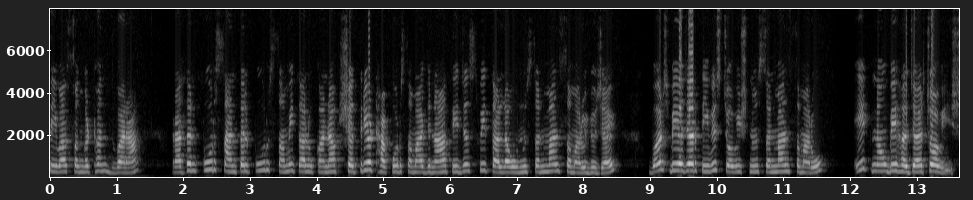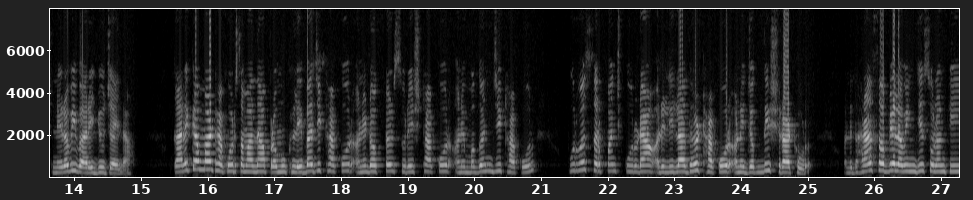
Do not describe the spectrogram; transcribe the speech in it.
સેવા સંગઠન દ્વારા રાધનપુર સાંતલપુર સમી તાલુકાના ક્ષત્રિય ઠાકોર સમાજના તેજસ્વી તાલાઓનું સન્માન સમારોહ યોજાય. વર્ષ બે હજાર ત્રેવીસ ચોવીસનું સન્માન સમારોહ એક નવ બે હજાર ચોવીસ ને રવિવારે યોજાયેલા. કાર્યક્રમમાં ઠાકોર સમાજના પ્રમુખ લેબાજી ઠાકોર અને ડોક્ટર સુરેશ ઠાકોર અને મગનજી ઠાકોર, પૂર્વ સરપંચ કુરડા અને લીલાધર ઠાકોર અને જગદીશ રાઠોડ અને ધારાસભ્ય લવિંગજી સોલંકી,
